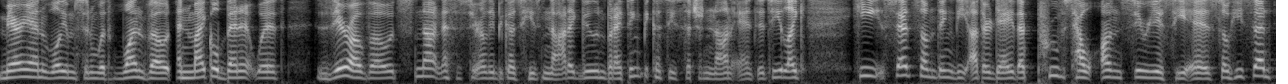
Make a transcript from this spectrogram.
Marianne Williamson with one vote, and Michael Bennet with zero votes, not necessarily because he's not a goon, but I think because he's such a non entity. Like, he said something the other day that proves how unserious he is. So he said,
